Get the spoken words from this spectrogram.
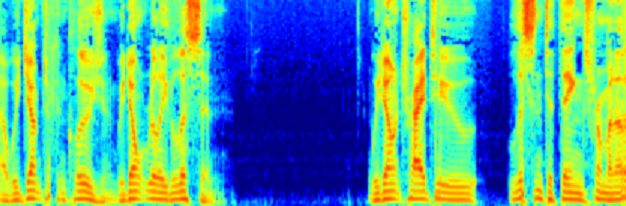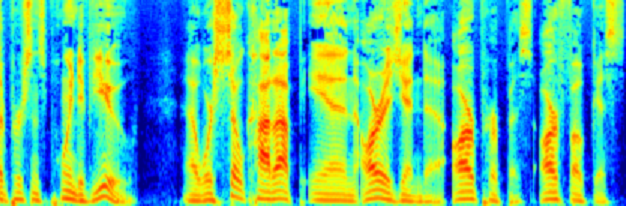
Uh, we jump to conclusion. We don't really listen. We don't try to listen to things from another person's point of view. Uh, we're so caught up in our agenda, our purpose, our focus,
